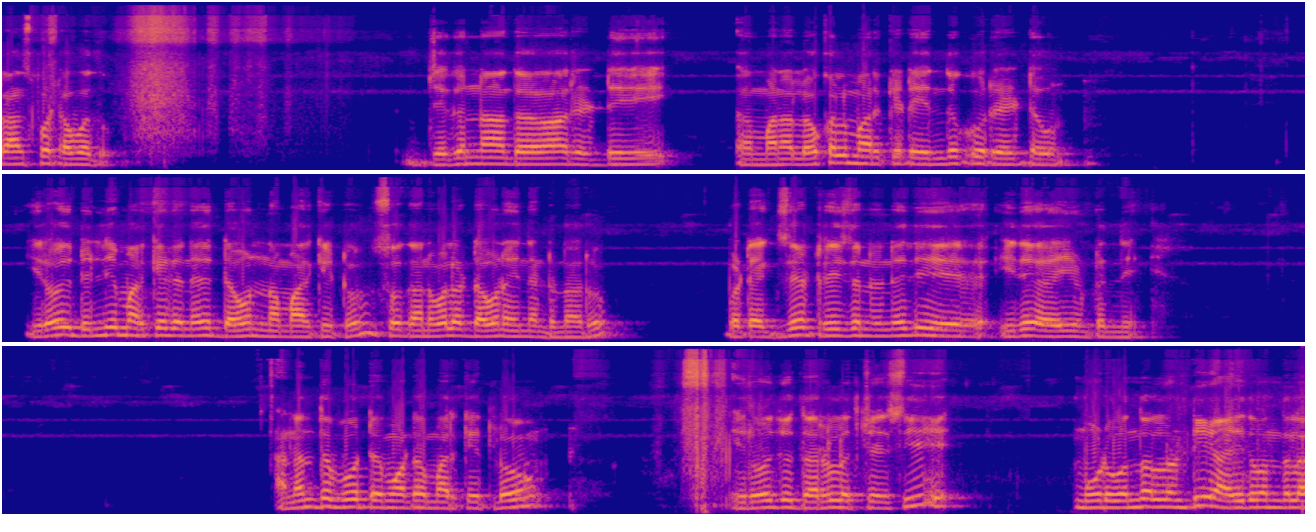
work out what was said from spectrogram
ట్రాన్స్పోర్ట్ అవ్వదు. జగన్నాథ రెడ్డి మన లోకల్ మార్కెట్ ఎందుకు రేట్ డౌన్ ఈరోజు ఢిల్లీ మార్కెట్ అనేది డౌన్ నా మార్కెట్. సో దానివల్ల డౌన్ అయింది అంటున్నారు బట్ ఎగ్జాక్ట్ రీజన్ అనేది ఇదే అయి ఉంటుంది. అనంతపూర్ టమాటో మార్కెట్లో ఈరోజు ధరలు వచ్చేసి మూడు వందల నుండి ఐదు వందల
